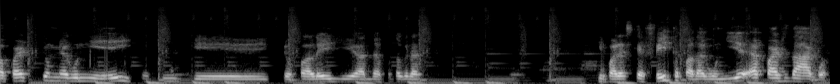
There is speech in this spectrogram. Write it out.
a parte que eu me agoniei, assim, que, que eu falei de, da fotografia, que parece que é feita para dar agonia, é a parte da água.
